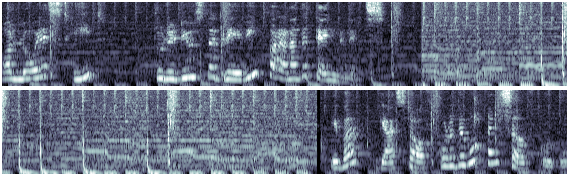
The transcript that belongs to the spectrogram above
or lowest heat to reduce the gravy for another 10 minutes. এবার গ্যাসটা অফ করে দেবো অ্যান্ড সার্ভ করবো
